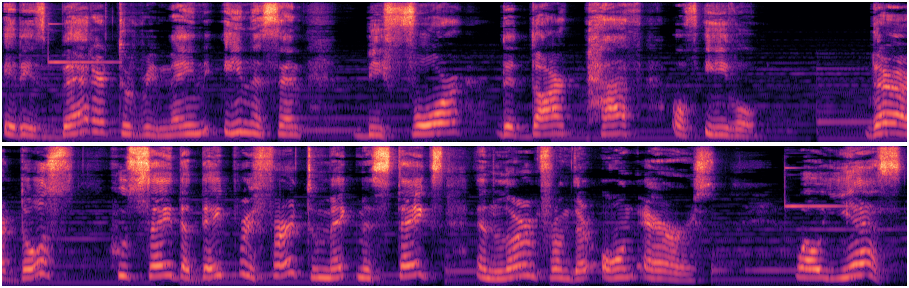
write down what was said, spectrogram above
it is better to remain innocent before the dark path of evil. There are those who say that they prefer to make mistakes and learn from their own errors. Well, yes,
